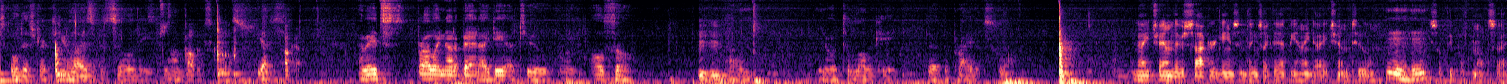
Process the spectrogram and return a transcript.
school district to utilize the facility. Just Um, public schools? Yes. Okay. I mean, it's probably not a bad idea to um, also, Mhm. um, you know, to locate the, the private school. In IHM, there's soccer games and things like that behind IHM too, Mm-hmm. so people from outside.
